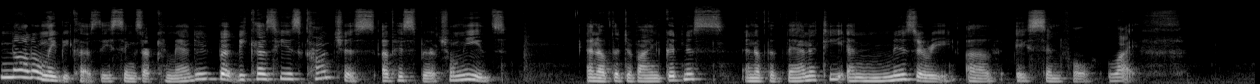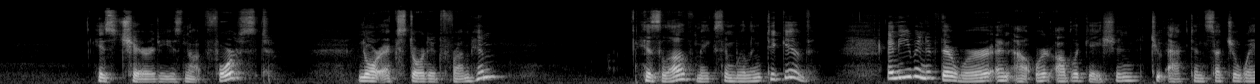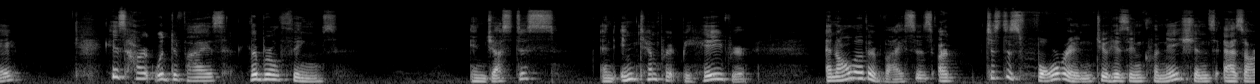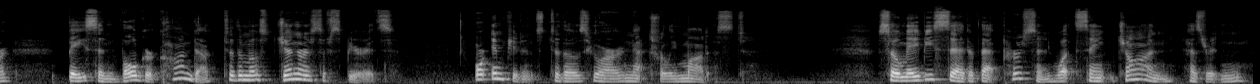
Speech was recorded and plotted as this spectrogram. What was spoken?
not only because these things are commanded, but because he is conscious of his spiritual needs and of the divine goodness and of the vanity and misery of a sinful life. His charity is not forced nor extorted from him. His love makes him willing to give. And even if there were an outward obligation to act in such a way, his heart would devise liberal things. Injustice and intemperate behavior and all other vices are just as foreign to his inclinations as are base and vulgar conduct to the most generous of spirits, or impudence to those who are naturally modest. So may be said of that person what St. John has written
